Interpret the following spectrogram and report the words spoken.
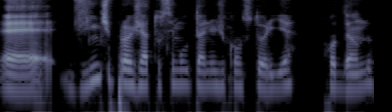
é, 20 projetos simultâneos de consultoria rodando.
